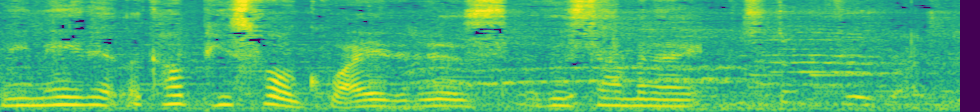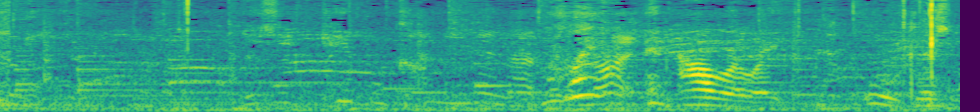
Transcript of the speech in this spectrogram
We made it. Look how peaceful and quiet it is at this time of night. We're like an hour late. Ooh, Disney.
